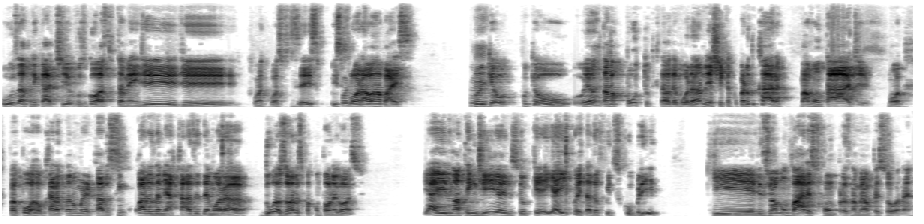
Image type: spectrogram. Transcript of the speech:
os aplicativos gostam também de, de como é que eu posso dizer, explorar o rapaz. Porque, hum. eu, porque eu, eu tava puto que tava demorando e achei que a culpa era do cara. Má vontade. Falei, porra, o cara tá no mercado cinco quadras da minha casa e demora duas horas para comprar o um negócio. E aí ele não atendia e não sei o quê. E aí, coitado, eu fui descobrir que eles jogam várias compras na mesma pessoa, né?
